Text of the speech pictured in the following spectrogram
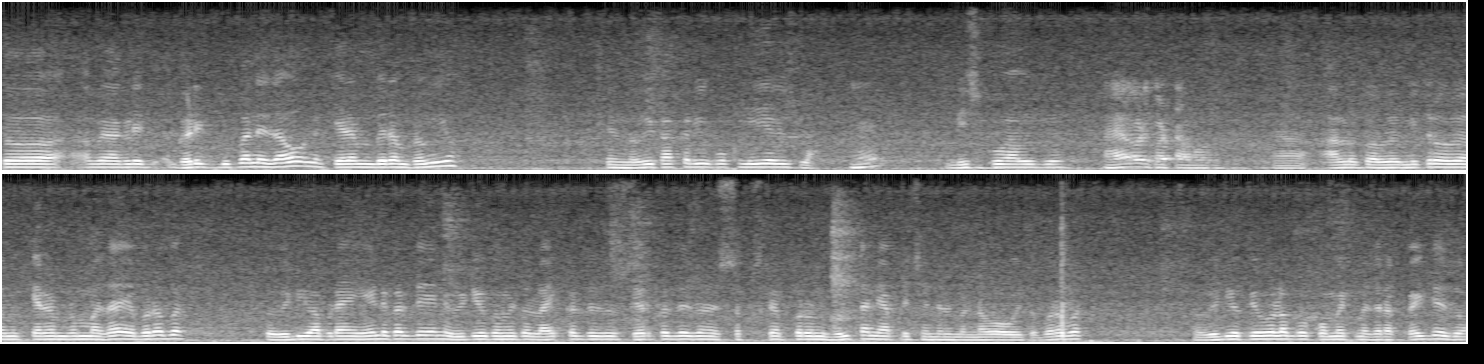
તો અમે આગળ ઘડીક દુકાને જાઓ ને કેરમ બેરમ રમીયો એ નવી કાકરી કોક લઈ આવીશ લા હે? ડિસ્કો આવી ગયો. હા હાલો તો હવે મિત્રો હવે અમે કેરમ રમવા જઈએ બરાબર? તો વીડિયો આપણે અહીં એન્ડ કરી દઈએ અને વીડિયો ગમે તો લાઇક કરી દેજો શેર કરી દેજો અને સબસ્ક્રાઈબ કરવાનું ભૂલતા નહીં આપણી ચેનલમાં નવા હોય તો બરાબર? તો વીડિયો કેવો લાગ્યો કોમેન્ટમાં જરાક કહી દેજો.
